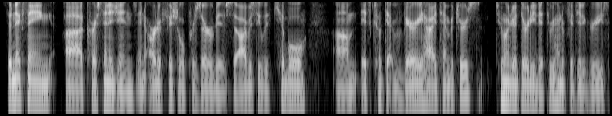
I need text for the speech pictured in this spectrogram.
So next thing, uh, carcinogens and artificial preservatives. So obviously with kibble, um, it's cooked at very high temperatures, 230 to 350 degrees,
